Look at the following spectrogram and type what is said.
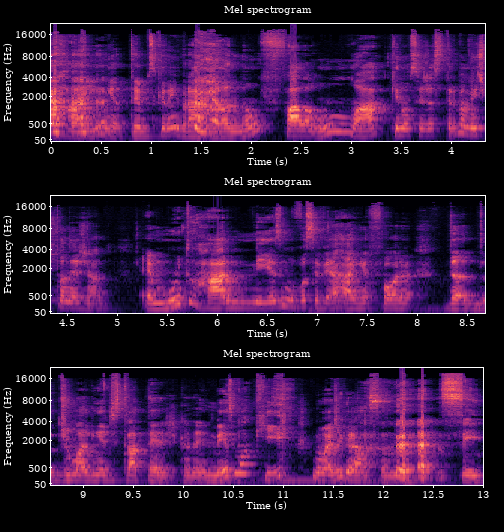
A rainha, temos que lembrar, ela não fala um A que não seja extremamente planejado. É muito raro mesmo você ver a rainha fora da- de uma linha de estratégica, né? Mesmo aqui, não é de graça, né? Sim.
